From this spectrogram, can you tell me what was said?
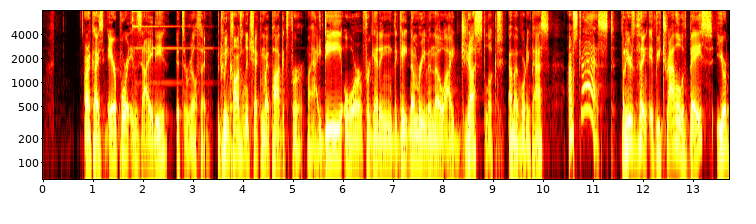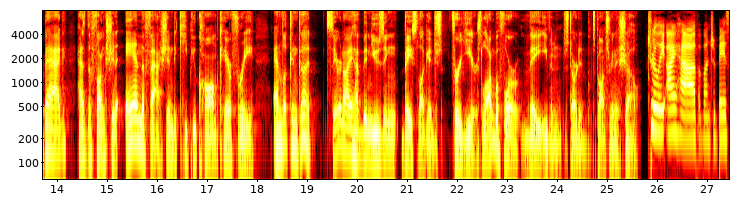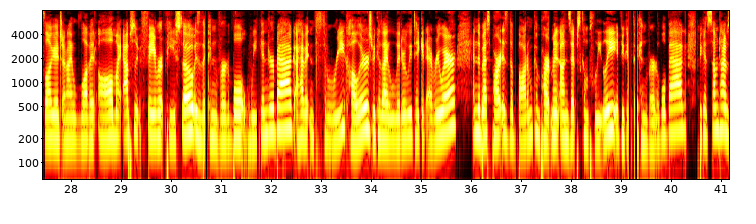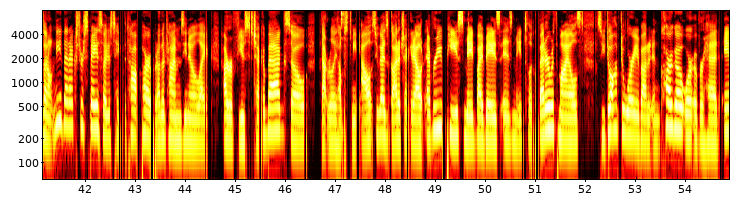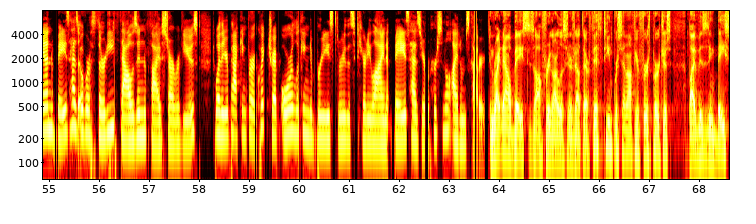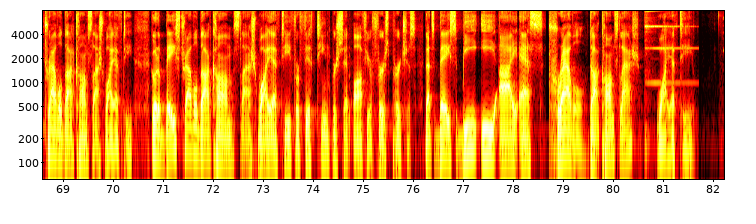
All right, guys, airport anxiety, it's a real thing. Between constantly checking my pockets for my ID or forgetting the gate number, even though I just looked at my boarding pass, I'm stressed. But here's the thing if you travel with Beis, your bag has the function and the fashion to keep you calm, carefree, and looking good. Sarah and I have been using Beis luggage for years, long before they even started sponsoring the show. Truly, I have a bunch of Beis luggage and I love it all. My absolute favorite piece, though, is the convertible weekender bag. I have it in three colors because I literally take it everywhere. And the best part is the bottom compartment unzips completely if you get the convertible bag because sometimes I don't need that extra space. So I just take the top part. But other times, you know, like I refuse to check a bag. So that really helps me out. So you guys got to check it out. Every piece made by Beis is made to look better with miles. So you don't have to worry about it in cargo or overhead. And Beis has over 30,000 five star reviews. Whether you're packing for a quick trip or looking to breeze through the security line, Beis has your personal items covered. And right now, Beis is offering our listeners out there 15% off your first purchase by visiting beistravel.com slash YFT. Go to beistravel.com slash YFT for 15% off your first purchase. That's Beis, B E I S, travel.com slash YFT.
